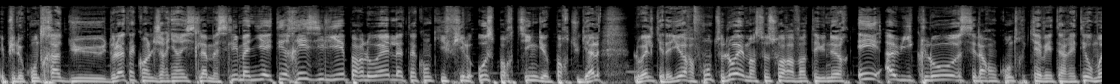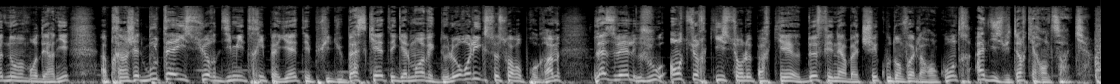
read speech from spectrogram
Et puis le contrat du de l'attaquant algérien Islam Slimani a été résilié par l'OL, l'attaquant qui file au Sporting Portugal. L'OL qui d'ailleurs affronte l'OM hein, ce soir à 21h et à huis clos. C'est la rencontre qui avait été arrêtée au mois de novembre dernier après un jet de bouteille sur Dimitri Payet et puis du basket également avec de l'Euroleague ce soir au programme. L'Asvel joue en Turquie sur le parquet de Fenerbahçe, coup d'envoi de la rencontre à 18h45.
